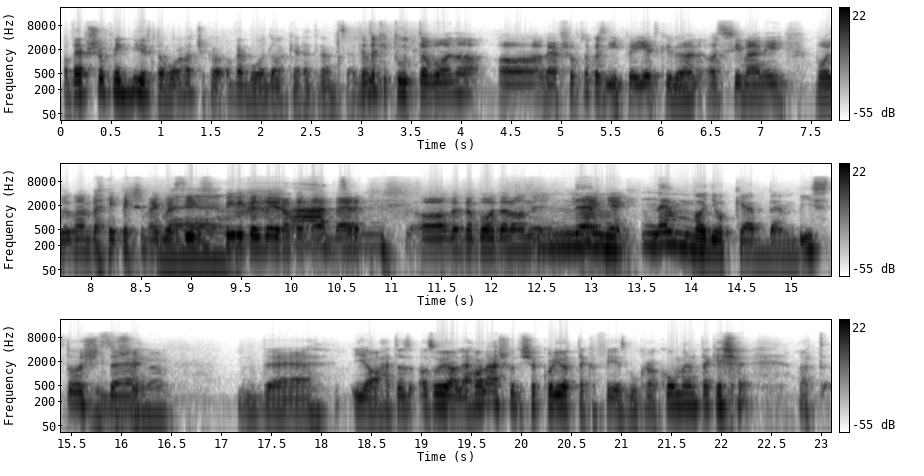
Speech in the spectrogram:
a webshop még bírta volna, csak a weboldal keretrendszer. Tehát aki tudta volna a webshopnak az IP-jét külön, az simán így boldogan belép és megveszi, Nem. mi miközben egy rakat Hát, ember a weboldalon nem, nyeg. nem vagyok ebben biztos, Biztos, de... nem. De, ja, hát az, az olyan lehalás volt, és akkor jöttek a Facebookra kommentek, és hát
